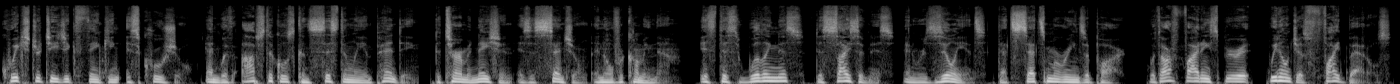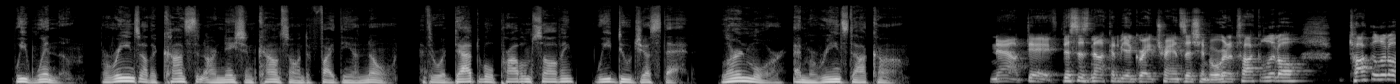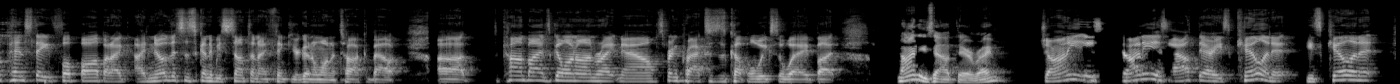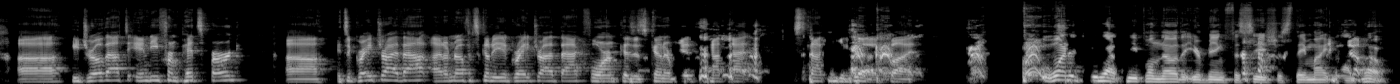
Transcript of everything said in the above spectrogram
Quick strategic thinking is crucial, and with obstacles consistently impending, determination is essential in overcoming them. It's this willingness, decisiveness, and resilience that sets Marines apart. With our fighting spirit, we don't just fight battles, we win them. Marines are the constant our nation counts on to fight the unknown, and through adaptable problem solving, we do just that. Learn more at marines.com. Now, Dave, this is not going to be a great transition, but we're going to talk a little talk a little Penn State football, but I, I know this is going to be something I think you're going to want to talk about. Uh, the combine's going on right now. Spring practice is a couple weeks away, but Johnny's out there, right? Johnny is Johnny is out there. He's killing it. He's killing it. Uh, he drove out to Indy from Pittsburgh. Uh, it's a great drive out. I don't know if it's going to be a great drive back for him because it's going to be not that it's not going to be good. But wanted to let people know that you're being facetious. They might not know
